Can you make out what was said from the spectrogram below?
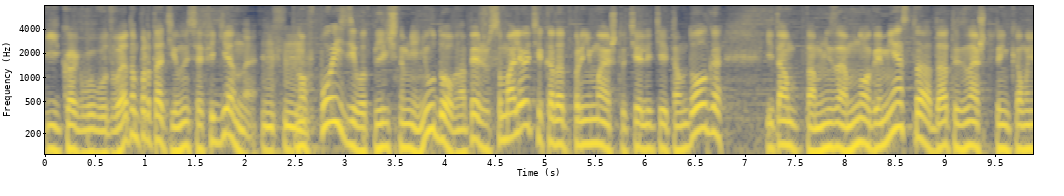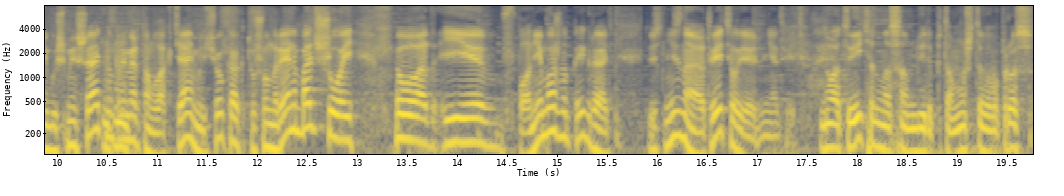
И как бы вот в этом портативность офигенная. Но в поезде, вот лично мне неудобно. Опять же, в самолете, когда ты понимаешь, что тебе лететь там долго, и там, там, не знаю, много места, да, ты знаешь, что ты никому не будешь мешать, например, там локтями, еще как, потому что он реально большой. Вот, и вполне можно поиграть. То есть, не знаю, ответил я или не ответил. Ну, ответил на самом деле, потому что вопрос...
